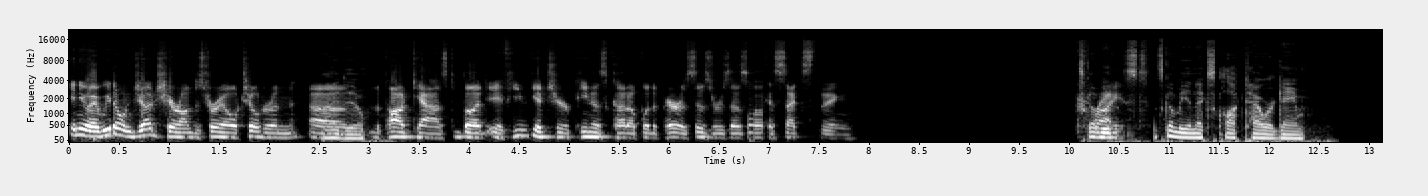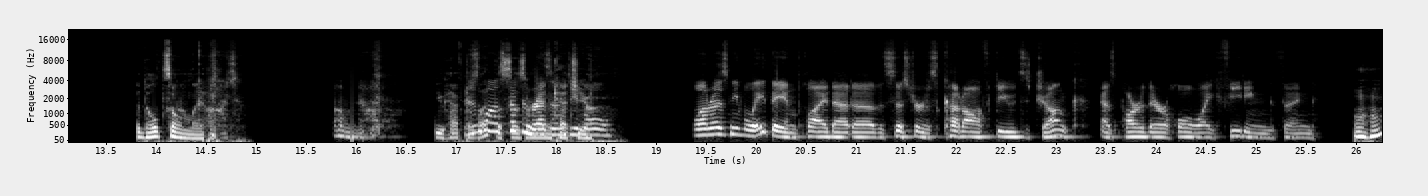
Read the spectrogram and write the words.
anyway, we don't judge here on Destroy All Children, uh, the podcast. But if you get your penis cut up with a pair of scissors as like a sex thing, It's gonna be- Christ, It's gonna be a next Clock Tower game. Adults only. God, oh no. You have to There's let the of stuff in Resident catch you. Well, in Resident Evil 8, they imply that uh, the sisters cut off dude's junk as part of their whole like feeding thing. Mm-hmm.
